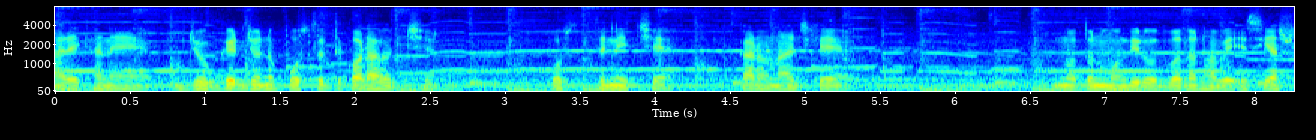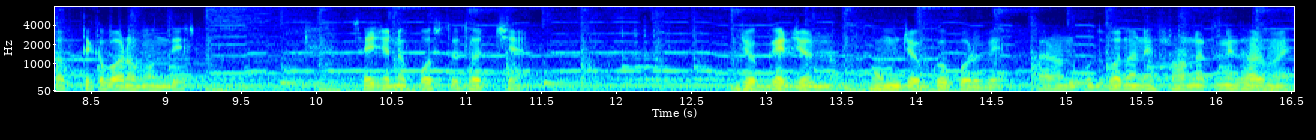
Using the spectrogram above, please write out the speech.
আর এখানে যজ্ঞের জন্য প্রস্তুতি করা হচ্ছে, প্রস্তুতি নিচ্ছে, কারণ আজকে নতুন মন্দির উদ্বোধন হবে, এশিয়ার সব থেকে বড় মন্দির। সেই জন্য প্রস্তুত হচ্ছে যজ্ঞের জন্য, হোম যজ্ঞ করবে, কারণ উদ্বোধনে সনাতনী ধর্মের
